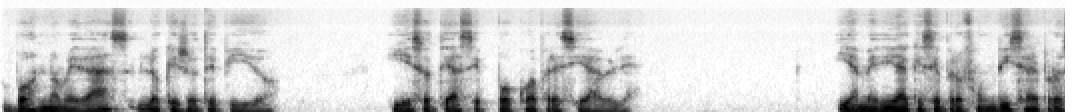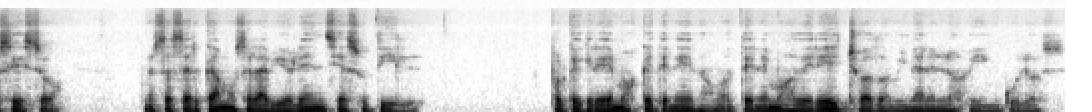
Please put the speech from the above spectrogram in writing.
Vos no me das lo que yo te pido, y eso te hace poco apreciable. Y a medida que se profundiza el proceso, nos acercamos a la violencia sutil, porque creemos que tenemos, tenemos derecho a dominar en los vínculos,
